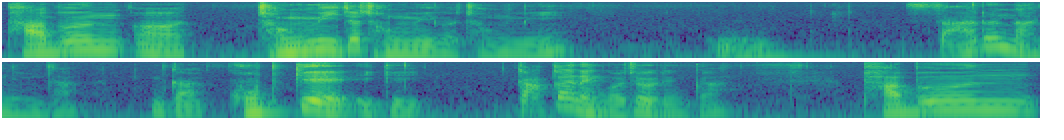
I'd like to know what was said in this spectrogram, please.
밥은 어, 정미죠 정미가 정미 쌀은 아닙니다. 그러니까 곱게 이렇게 깎아낸 거죠. 그러니까 밥은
